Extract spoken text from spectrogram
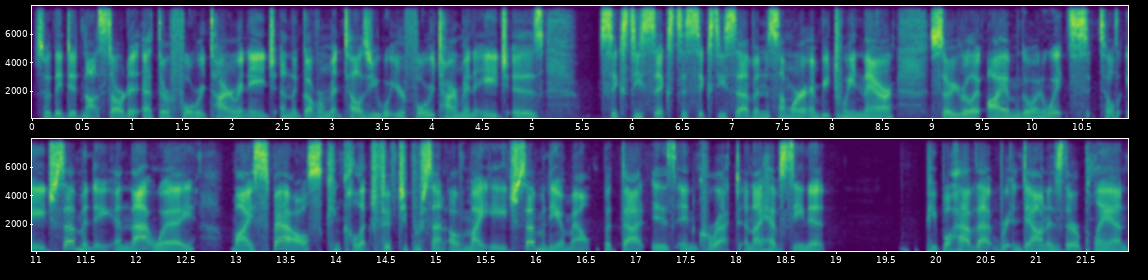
so they did not start it at their full retirement age, and the government tells you what your full retirement age is, 66 to 67, somewhere in between there. So you're like, I am going to wait till age 70. And that way, my spouse can collect 50% of my age 70 amount. But that is incorrect. And I have seen it people have that written down as their plan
